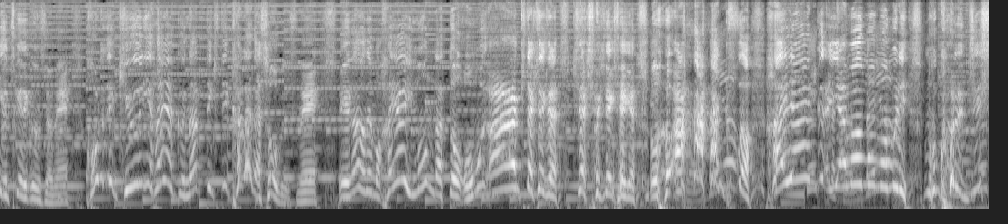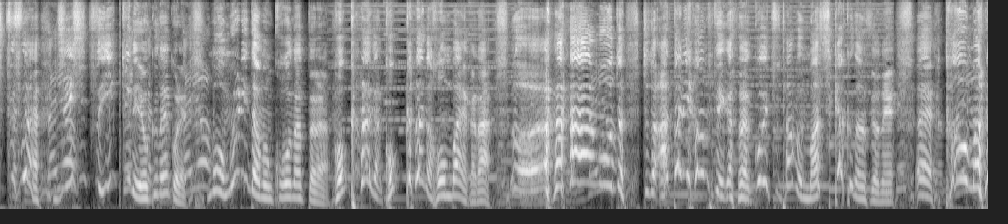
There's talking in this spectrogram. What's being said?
緩急つけていくんですよね。これで急に速くなってきてからが勝負ですね。えー、なのでもう速いもんだと思い、あー、来た来た来た来た来た来た来た来たおあー、くそ早く、いやもうもうもう無理もうこれ実質さ、実質一気でよくない？これ。もう無理だもん、こうなったら。こっからが、こっからが本番やから、うわょ、っと当たり判定がさ、こいつ多分真四角なんですよね。えー、顔丸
